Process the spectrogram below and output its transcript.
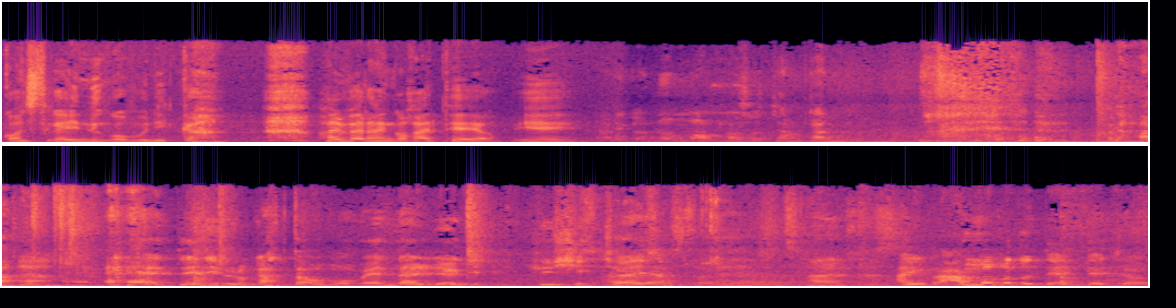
건수가 있는 거 보니까 활발한 것 같아요. 예. 다리가 너무 아파서 잠깐 애 데리러 갔다 오면 맨날 여기 휴식 줘야 아 이거 안 먹어도 되는데 저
